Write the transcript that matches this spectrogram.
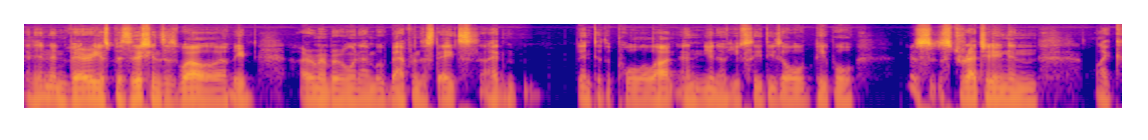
and in, in various positions as well. I mean, I remember when I moved back from the States, I'd been to the pool a lot, and, you know, you see these old people just stretching and, like,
